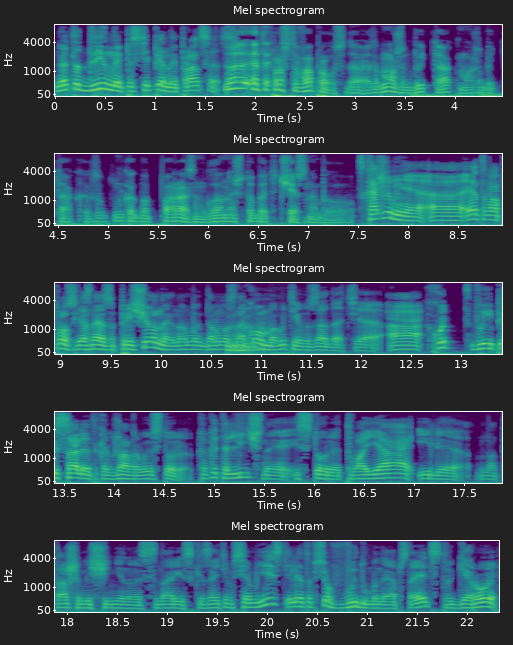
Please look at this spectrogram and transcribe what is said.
Но это длинный постепенный процесс. Ну, это просто вопрос, да. Это может быть так, может быть так. Это, ну, как бы по-разному. Главное, чтобы это честно было. Скажи мне, э, это вопрос, я знаю, запрещенный, но мы давно знакомы, mm-hmm. могу тебе его задать. А хоть вы и писали это как жанровую историю, какая-то личная история твоя или Наташи Мещаниновой, сценаристки, за этим всем есть? Или это все выдуманные обстоятельства, герои,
